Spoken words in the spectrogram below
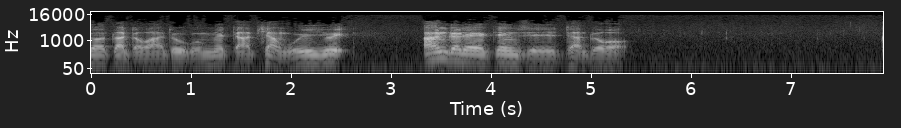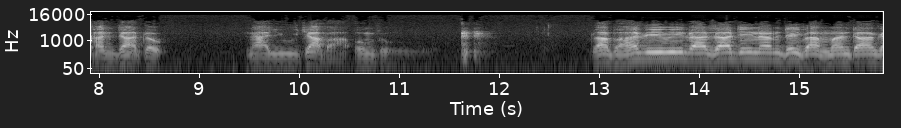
သောတတ္တဝါတို့ကိုမေတ္တာဖြန့်ဝေ၍အန္တရာယ်ကင်းစေတတ်သောခန္ဓာတို့နာယူကြပါအောင်စို့သဗ္ဗာတိဝိသာဇာတိနံဒိဗ္ဗမန္တာက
